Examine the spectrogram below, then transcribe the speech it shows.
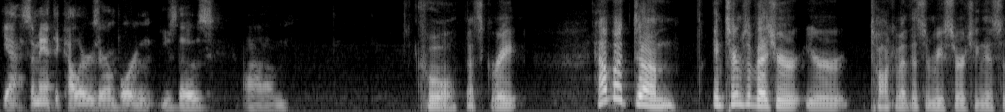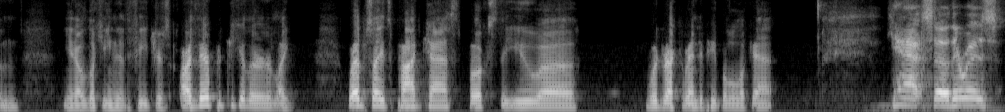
yeah semantic colors are important. Use those. Um, cool. That's great. How about um, in terms of as you're you're talking about this and researching this and you know looking into the features are there particular like websites podcasts books that you uh, would recommend to people to look at yeah so there was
